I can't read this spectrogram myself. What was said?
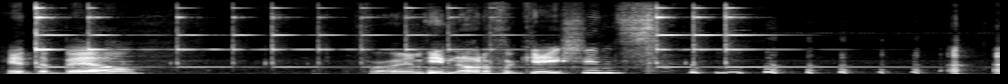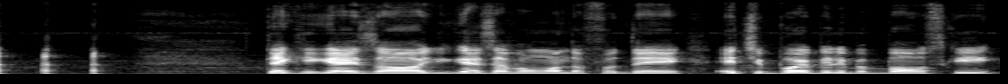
Hit the bell for any notifications. Thank you guys all. You guys have a wonderful day. It's your boy Billy Bowboski.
